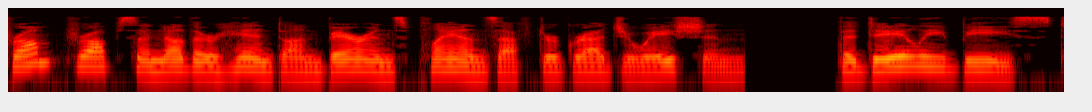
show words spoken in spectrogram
Trump drops another hint on Barron's plans after graduation. The Daily Beast.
